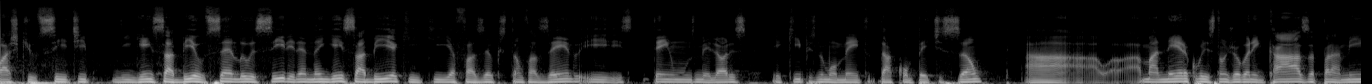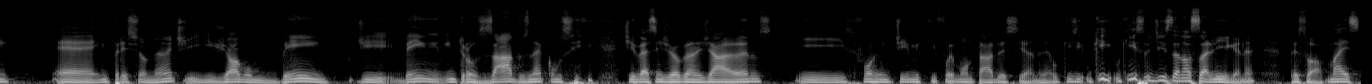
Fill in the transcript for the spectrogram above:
acho que o City, ninguém sabia, o St. Louis City, né? Ninguém sabia que, que ia fazer o que estão fazendo e tem uma das melhores equipes no momento da competição. A, a maneira como eles estão jogando em casa, para mim, é impressionante e jogam bem de bem entrosados, né? Como se estivessem jogando já há anos. E foi um time que foi montado esse ano, né? O que, o que, o que isso diz da nossa liga, né, pessoal? Mas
